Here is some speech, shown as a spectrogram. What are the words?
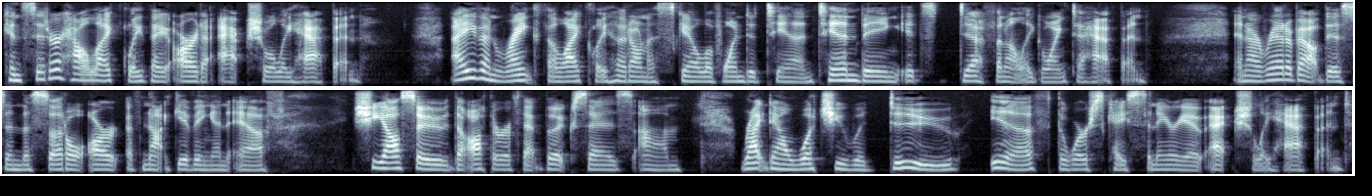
consider how likely they are to actually happen. I even rank the likelihood on a scale of 1 to 10, 10 being it's definitely going to happen. And I read about this in The Subtle Art of Not Giving an F. She also, the author of that book, says um, write down what you would do if the worst case scenario actually happened.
